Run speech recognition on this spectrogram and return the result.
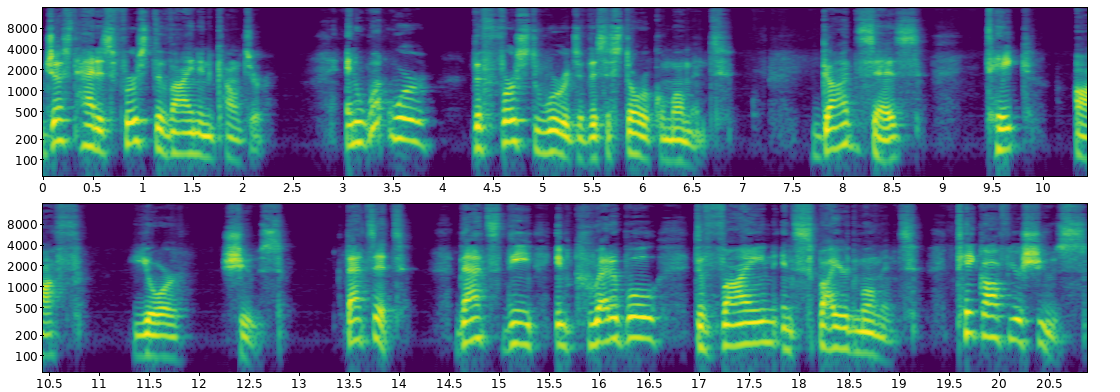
just had his first divine encounter. And what were the first words of this historical moment? God says, Take off your shoes. That's it. That's the incredible, divine, inspired moment. Take off your shoes.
